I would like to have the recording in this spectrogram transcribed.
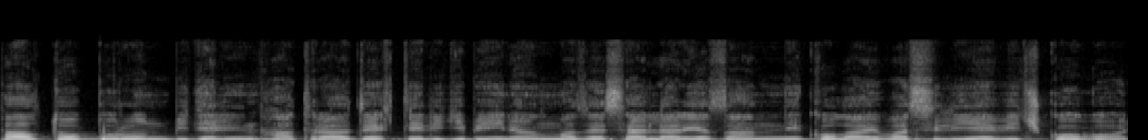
palto, burun, bir delinin hatıra defteri gibi inanılmaz eserler yazan Nikolay Vasilyevich Gogol,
